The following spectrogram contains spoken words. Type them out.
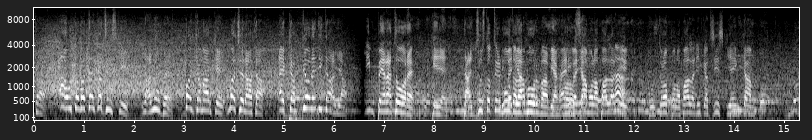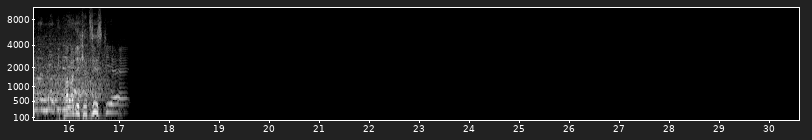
Luca, auto Matteo Kaczynski, la Lube Banca Marche Macerata è campione d'Italia l'imperatore che dà il giusto tributo alla curva biancorossa. eh, rivediamo la palla di Ah. purtroppo la palla di Kaczynski è in campo palla di Kaczynski è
